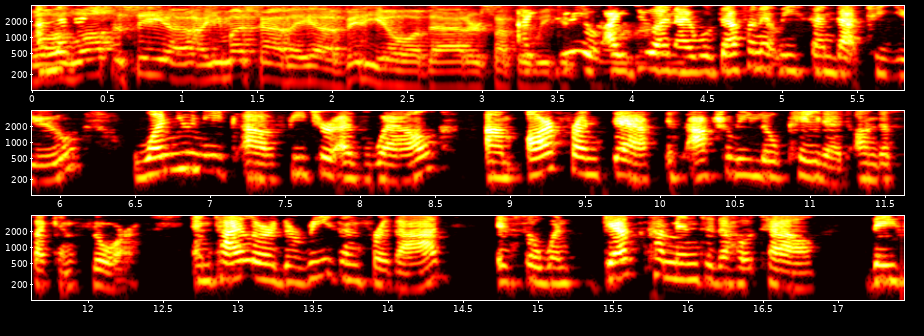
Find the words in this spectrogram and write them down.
Well, then, we'll have to see. Uh, you must have a, a, video of that or something. I we do. I do, and I will definitely send that to you. One unique uh, feature as well. Um, our front desk is actually located on the second floor. And Tyler, the reason for that is so when guests come into the hotel, they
